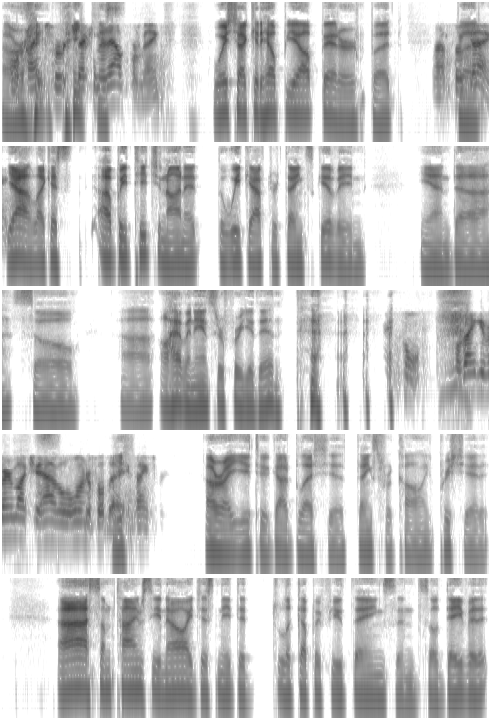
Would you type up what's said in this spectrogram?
All well, right. Thanks for Thank checking you. it out for me. Wish I could help you out better, but that's but okay. yeah, like I, I'll be teaching on it the week after Thanksgiving, and uh, so uh, I'll have an answer for you then. cool. Well, thank you very much. You have a wonderful day. Thanks. For- All right, you too. God bless you. Thanks for calling. Appreciate it. Uh, sometimes you know I just need to look up a few things, and so David,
